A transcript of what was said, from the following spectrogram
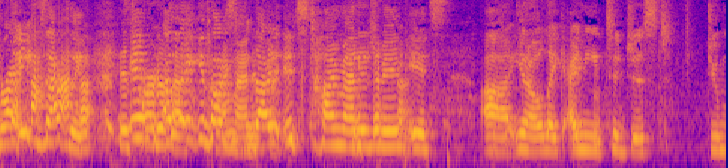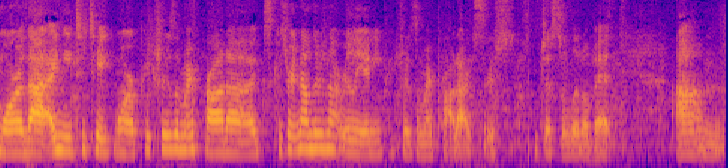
right? Exactly. It's part of that that's- time that- management. it's time management. it's uh, you know, like I need to just do more of that. I need to take more pictures of my products because right now there's not really any pictures of my products. There's just a little bit, um,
